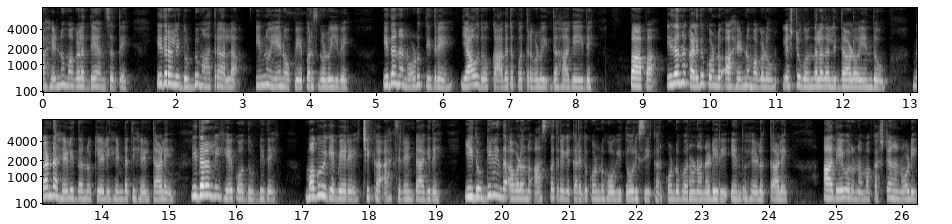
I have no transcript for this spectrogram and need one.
ಆ ಹೆಣ್ಣು ಮಗಳದ್ದೇ ಅನಿಸುತ್ತೆ. ಇದರಲ್ಲಿ ದುಡ್ಡು ಮಾತ್ರ ಅಲ್ಲ, ಇನ್ನೂ ಏನೋ ಪೇಪರ್ಸ್ಗಳು ಇವೆ. ಇದನ್ನು ನೋಡುತ್ತಿದ್ರೆ ಯಾವುದೋ ಕಾಗದ ಪತ್ರಗಳು ಇದ್ದ ಹಾಗೆ ಇದೆ. ಪಾಪ, ಇದನ್ನು ಕಳೆದುಕೊಂಡು ಆ ಹೆಣ್ಣು ಮಗಳು ಎಷ್ಟು ಗೊಂದಲದಲ್ಲಿದ್ದಾಳೋ ಎಂದು ಗಂಡ ಹೇಳಿದ್ದನ್ನು ಕೇಳಿ ಹೆಂಡತಿ ಹೇಳ್ತಾಳೆ, ಇದರಲ್ಲಿ ಹೇಗೋ ದುಡ್ಡಿದೆ. ಮಗುವಿಗೆ ಬೇರೆ ಚಿಕ್ಕ ಆಕ್ಸಿಡೆಂಟ್ ಆಗಿದೆ. ಈ ದುಡ್ಡಿನಿಂದ ಅವಳನ್ನು ಆಸ್ಪತ್ರೆಗೆ ಕರೆದುಕೊಂಡು ಹೋಗಿ ತೋರಿಸಿ ಕರ್ಕೊಂಡು ಬರೋಣ ನಡೀರಿ ಎಂದು ಹೇಳುತ್ತಾಳೆ. ಆ ದೇವರು ನಮ್ಮ ಕಷ್ಟನ ನೋಡಿ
